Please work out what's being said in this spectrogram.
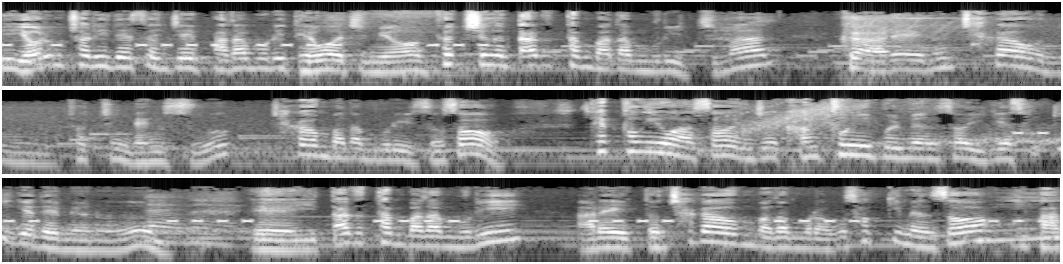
이 여름철이 돼서 이제 바닷물이 데워지면 표층은 따뜻한 바닷물이 있지만 그 아래에는 차가운 저층 냉수, 차가운 바닷물이 있어서 태풍이 와서 이제 강풍이 불면서 이게 섞이게 되면은 예, 이 따뜻한 바닷물이 아래에 있던 차가운 바닷물하고 섞이면서 이 바-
